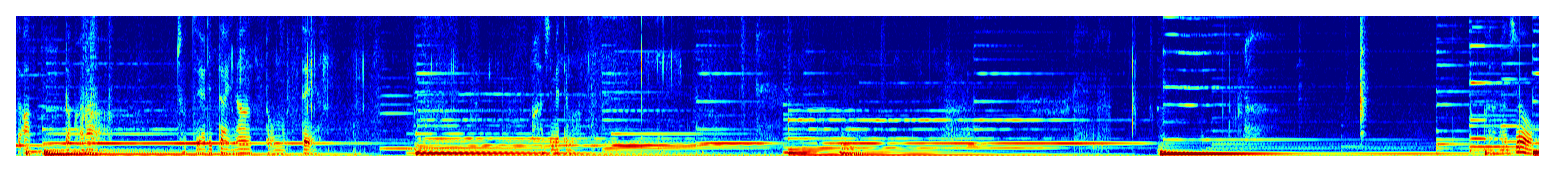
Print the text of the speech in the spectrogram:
ずあったからちょっとやりたいなと思って始めてます。だからラジオ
